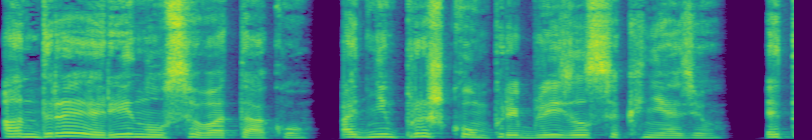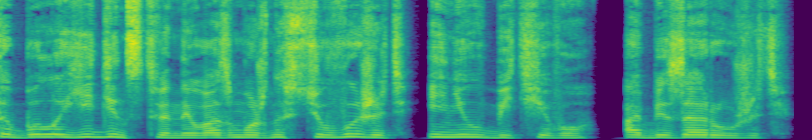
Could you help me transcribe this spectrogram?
Андрея ринулся в атаку, одним прыжком приблизился к князю. Это было единственной возможностью выжить и не убить его, а обезоружить.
